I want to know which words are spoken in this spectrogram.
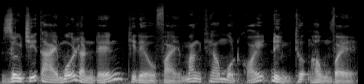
Dương Trí Tài mỗi lần đến thì đều phải mang theo một gói đỉnh thượng hồng về.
